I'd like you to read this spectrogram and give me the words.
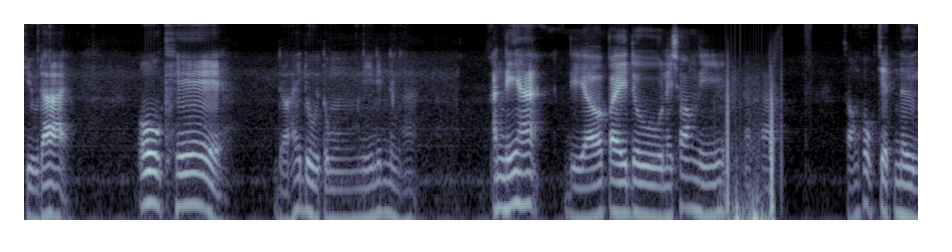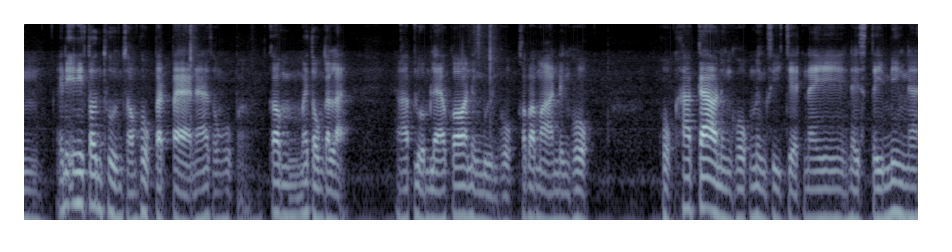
ชิวๆได้ โอเค เดี๋ยวให้ดูตรงนี้นิดนึงฮะ อันนี้ฮะ เดี๋ยวไปดูในช่องนี้ สองหกเจ็ดหนึ่งอันนี้อันนี้ต้นทุนสองหกแปดแปดนะสองหกก็ไม่ตรงกันแหละนะครับรวมแล้วก็หนึ่งหมื่นหกก็ประมาณหนึ่งหกหกห้าเก้าหนึ่งหกหนึ่งสี่เจ็ดในในสตรีมมิ่งนะ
